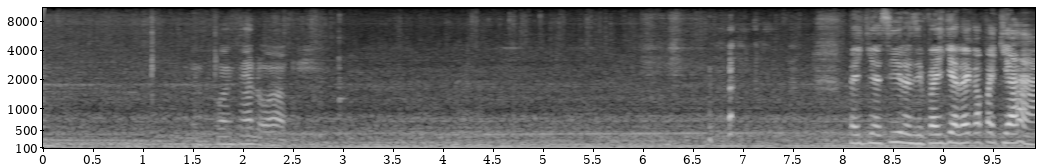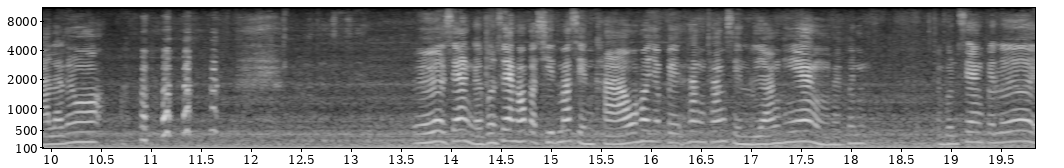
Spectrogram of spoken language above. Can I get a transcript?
มค่อยคาดออกไปเกียร์ซี่แล้วสิไปเกียร์อะไรก็ไปเกียร์หาแล้วเนาะ เออแซงกันเพิ่นแซงเขาก็ชิดมาเส้นขาวเขาจะไปทั้งทั้งเส้นเหลืองแห้งให้เพิ่นให้เพิ่นแซงไปเลย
